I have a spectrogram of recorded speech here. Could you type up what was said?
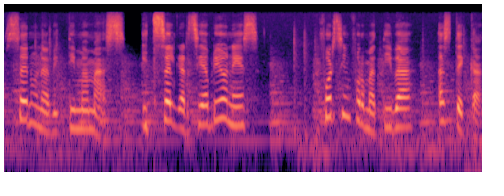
ser una víctima más. Itzel García Briones, Fuerza Informativa Azteca.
